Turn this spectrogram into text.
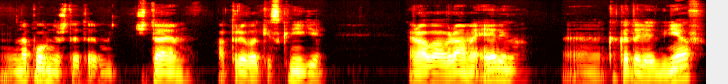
напомню, что это читаем отрывок из книги Рава Авраама Эллина э, «Как одолеть гнев».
